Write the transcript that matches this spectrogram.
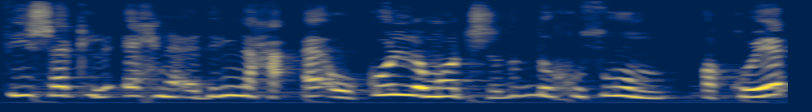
في شكل إحنا قادرين نحققه كل ماتش ضد خصوم أقوياء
